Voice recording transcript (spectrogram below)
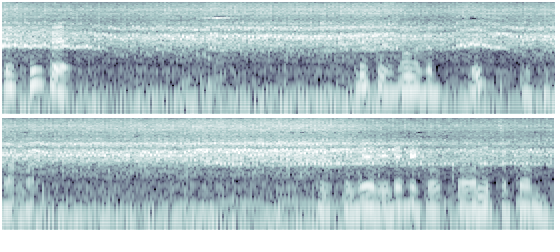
This is it. This is one of the. Oops, this is that way. It's a really difficult corner to come.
